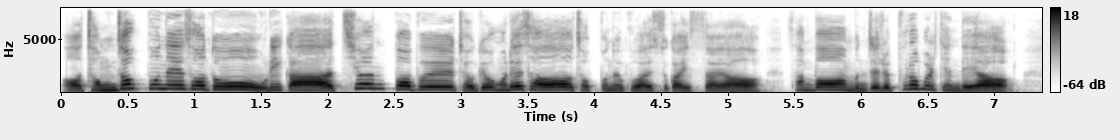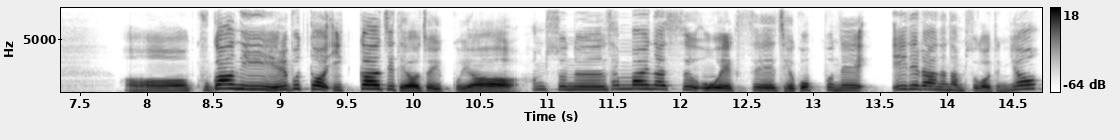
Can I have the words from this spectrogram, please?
어, 정적분에서도 우리가 치환법을 적용을 해서 적분을 구할 수가 있어요. 한번 문제를 풀어볼 텐데요. 어, 구간이 1부터 2까지 되어져 있고요. 함수는 3-5x의 제곱분의 1이라는 함수거든요.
